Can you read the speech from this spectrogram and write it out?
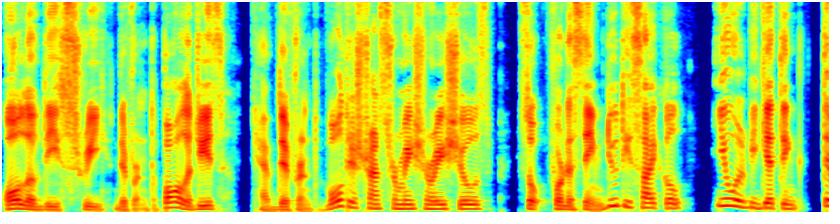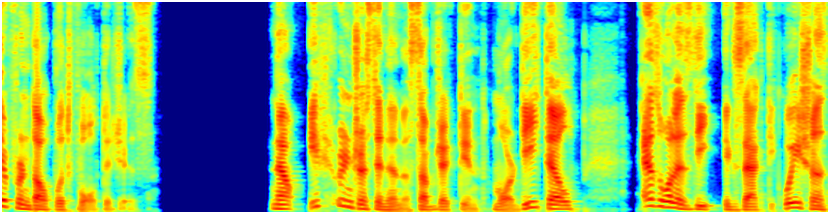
all of these three different topologies have different voltage transformation ratios, so for the same duty cycle, you will be getting different output voltages. Now, if you're interested in the subject in more detail, as well as the exact equations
